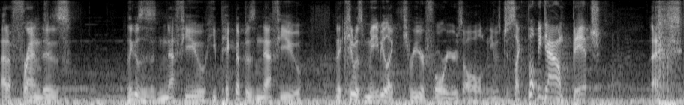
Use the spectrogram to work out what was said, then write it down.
I had a friend who's... I think it was his nephew. He picked up his nephew. And the kid was maybe like three or four years old, and he was just like, "Put me down, bitch."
